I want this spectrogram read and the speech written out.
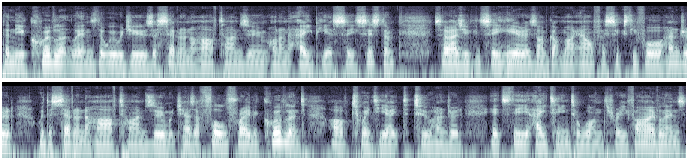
than the equivalent lens that we would use a seven and a half times zoom on an APS-C system. So as you can see here is I've got my Alpha 6400 with a seven and a half times zoom which has a full frame equivalent of 28 to 200. It's the 18 to 135 lens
